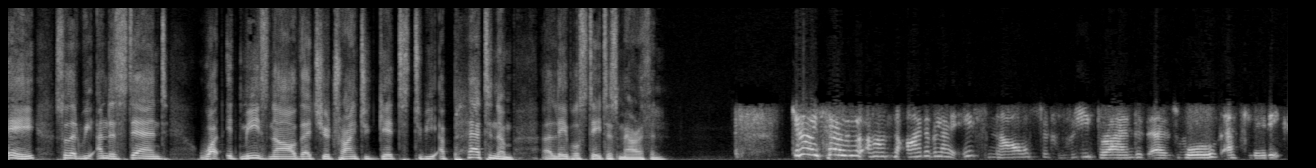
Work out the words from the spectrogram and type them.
A so that we understand what it means now that you're trying to get to be a platinum uh, label status marathon. You know, so um, the IAAF now sort of rebranded as World Athletics.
